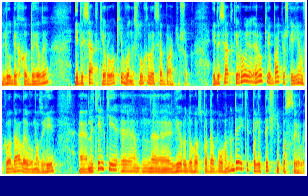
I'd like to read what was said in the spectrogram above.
люди ходили, і десятки років вони слухалися батюшок. І десятки років батюшки їм вкладали в мозги е, не тільки е, віру до Господа Бога, але деякі політичні посили.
